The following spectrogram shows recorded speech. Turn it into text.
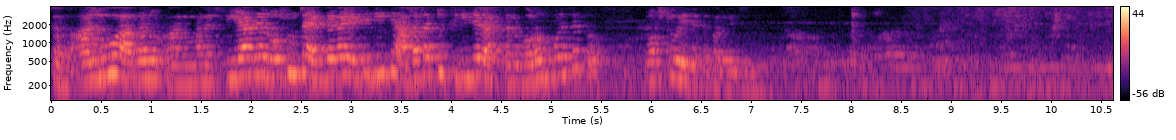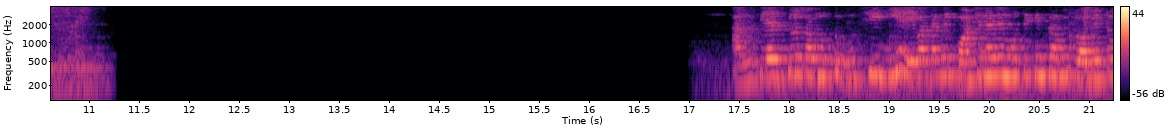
চলো আলু, আদা মানে পেঁয়াজ আর রসুনটা এক জায়গায় রেখে দিয়েছি, আদাটা একটু ফ্রিজে রাখতে হবে। গরম করেছে তো, নষ্ট হয়ে যেতে পারে ওই জন্য। আলু, পেঁয়াজগুলো সমস্ত গুছিয়ে নিয়ে, এবার দেখো কন্টেনারের মধ্যে কিন্তু আমি টমেটো,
